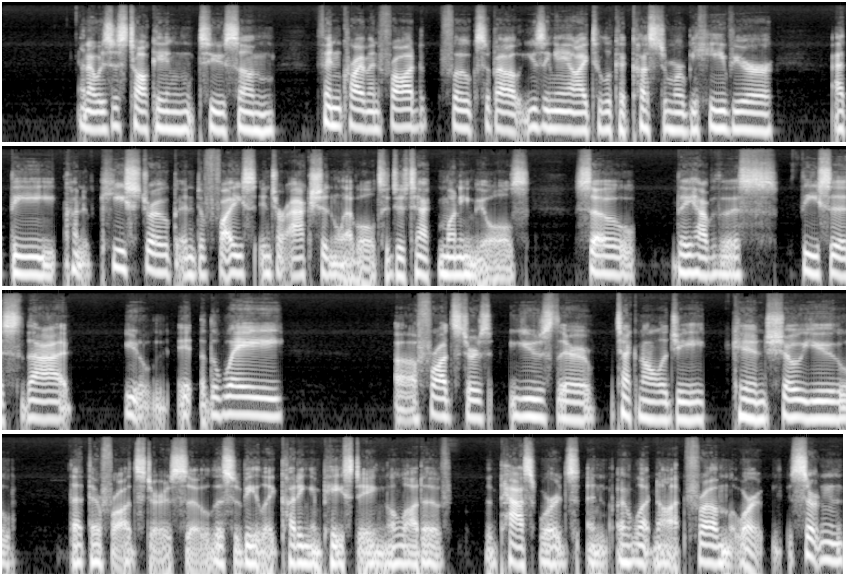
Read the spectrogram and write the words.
And I was just talking to some fin crime and fraud folks about using AI to look at customer behavior at the kind of keystroke and device interaction level to detect money mules. So they have this thesis that you know it, the way uh, fraudsters use their technology can show you that they're fraudsters. So this would be like cutting and pasting a lot of the passwords and, and whatnot from or certain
